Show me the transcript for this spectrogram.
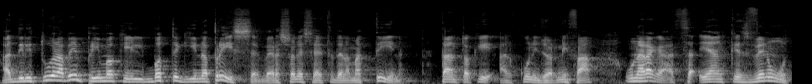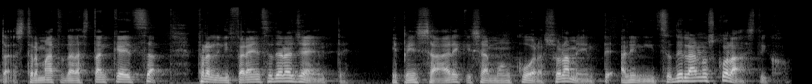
addirittura ben prima che il botteghino aprisse, verso le 7 della mattina, tanto che alcuni giorni fa una ragazza è anche svenuta, stremata dalla stanchezza fra le differenze della gente, e pensare che siamo ancora solamente all'inizio dell'anno scolastico.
